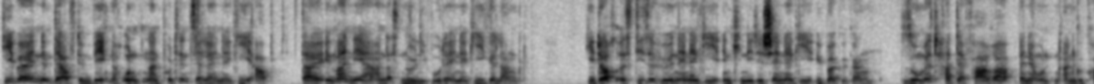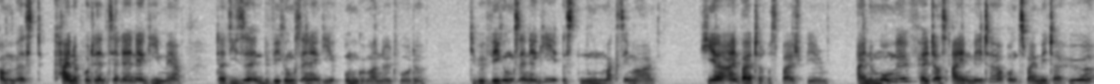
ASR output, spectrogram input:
Hierbei nimmt er auf dem Weg nach unten an potentieller Energie ab, da er immer näher an das Nullniveau der Energie gelangt. Jedoch ist diese Höhenenergie in kinetische Energie übergegangen. Somit hat der Fahrer, wenn er unten angekommen ist, keine potenzielle Energie mehr, da diese in Bewegungsenergie umgewandelt wurde. Die Bewegungsenergie ist nun maximal. Hier ein weiteres Beispiel. Eine Murmel fällt aus 1 Meter und 2 Meter Höhe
